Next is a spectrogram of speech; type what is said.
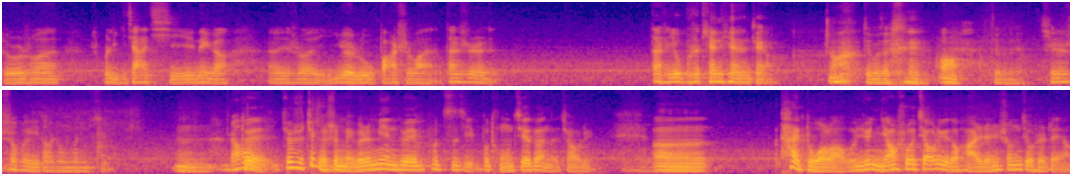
比如说什么李佳琦那个，呃，说月入八十万，但是但是又不是天天这样，啊 对不对？哦，对不对？其实是会遇到这种问题。嗯，然后对，就是这个是每个人面对不自己不同阶段的焦虑，嗯、太多了。我觉得你要说焦虑的话，人生就是这样。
